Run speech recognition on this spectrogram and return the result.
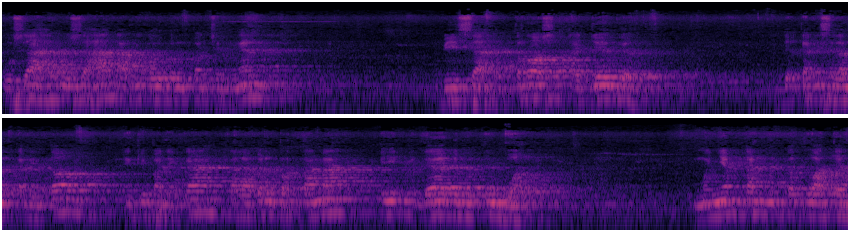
usaha-usaha kami kalau berpanjangan bisa terus aja ke dekat Islam kan itu yang kipanika kalaban pertama i'dadul quwwah menyiapkan kekuatan.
